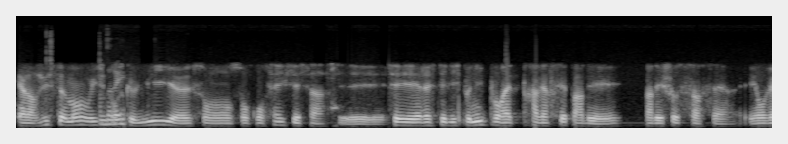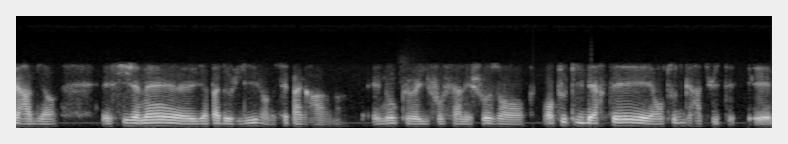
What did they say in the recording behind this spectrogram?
alors justement, oui, je pense que lui, euh, son, son conseil, c'est ça, c'est rester disponible pour être traversé par des par des choses sincères, et on verra bien. Et si jamais euh, il n'y a pas d'autres livres, c'est pas grave. Et donc, euh, il faut faire les choses en, en, toute liberté et en toute gratuité. Et,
